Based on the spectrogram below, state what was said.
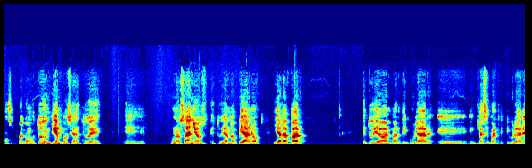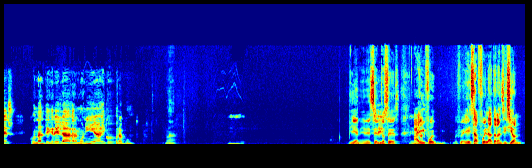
así fue como estuve un tiempo, o sea, estuve eh, unos años estudiando piano y a la par estudiaba en particular, eh, en clases particulares, con Dante Grela, armonía y contrapunto. Ah. Bien, en ese, entonces ahí fue, esa fue la transición,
